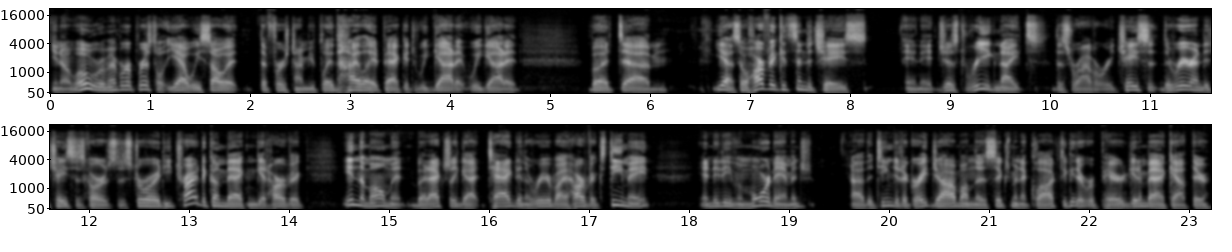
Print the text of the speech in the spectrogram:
you know, oh, remember at Bristol? Yeah, we saw it the first time you played the highlight package. We got it. We got it. But um, yeah, so Harvick gets into Chase and it just reignites this rivalry. Chase, the rear end of Chase's car is destroyed. He tried to come back and get Harvick in the moment, but actually got tagged in the rear by Harvick's teammate and did even more damage. Uh, the team did a great job on the six minute clock to get it repaired, get him back out there.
